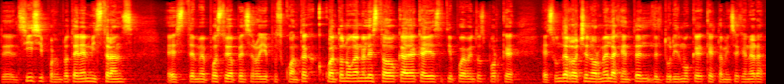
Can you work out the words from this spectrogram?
del sí, por ejemplo, tener mis trans este, me he puesto yo a pensar, oye, pues ¿cuánto, cuánto no gana el Estado cada vez que hay este tipo de eventos porque es un derroche enorme de la gente del, turismo que, que, también se genera.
